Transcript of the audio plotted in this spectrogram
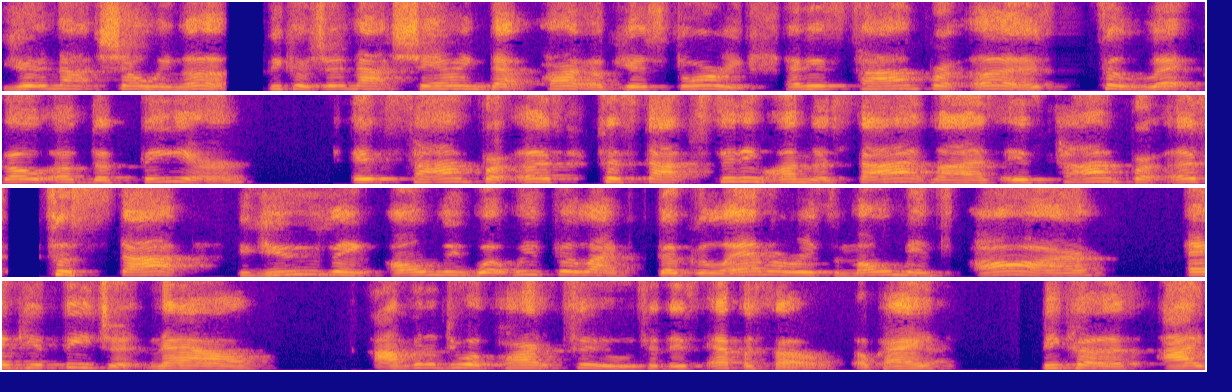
you're not showing up, because you're not sharing that part of your story. And it's time for us to let go of the fear. It's time for us to stop sitting on the sidelines. It's time for us to stop using only what we feel like the glamorous moments are and get featured. Now, I'm going to do a part two to this episode. Okay. Because I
